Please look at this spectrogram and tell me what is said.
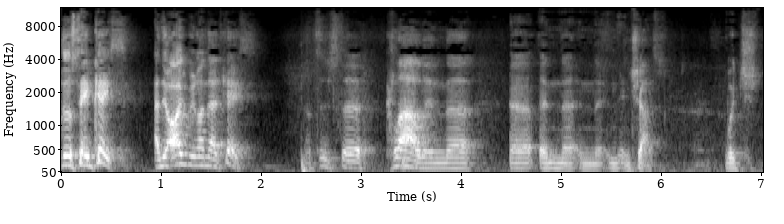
the same case, and they're arguing on that case. That's just a klal in, uh, uh, in, uh, in, in, in Shas, which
